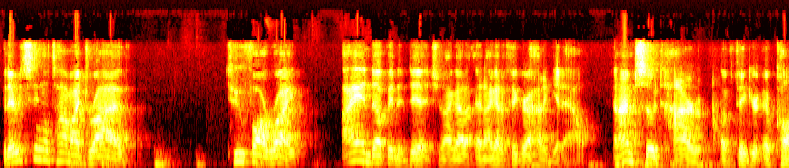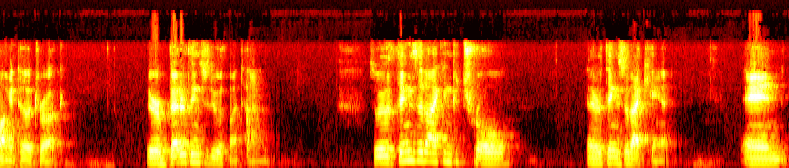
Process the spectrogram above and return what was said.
but every single time I drive too far right, I end up in a ditch and I got and I got to figure out how to get out. And I'm so tired of figure of calling a tow truck. There are better things to do with my time. So there are things that I can control, there are things that I can't. And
